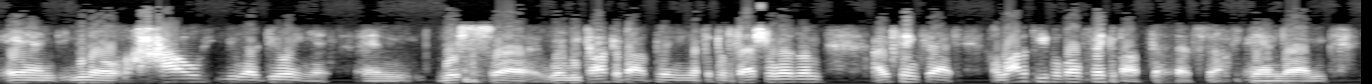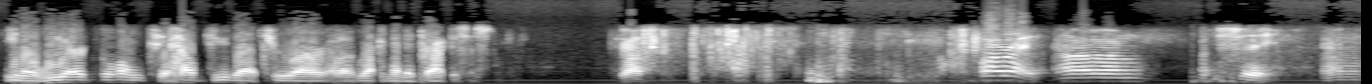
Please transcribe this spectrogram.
and you know how you are doing it. And this, uh, when we talk about bringing up the professionalism, I think that a lot of people don't think about that, that stuff. And um, you know, we are going to help do that through our uh, recommended practices. Gotcha. All right. Um, let's see. Um,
